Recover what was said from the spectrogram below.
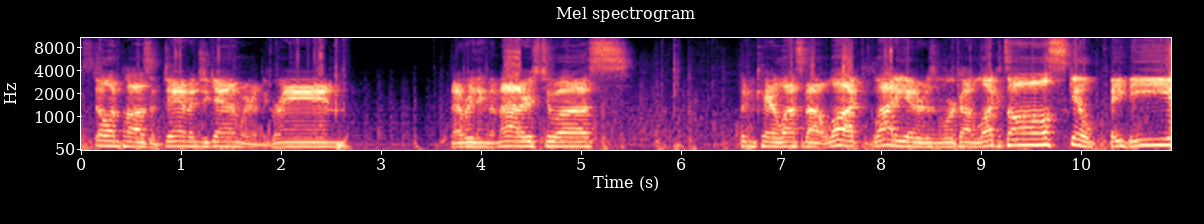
still in positive damage again, we're in the green. Everything that matters to us. Couldn't care less about luck. Gladiator doesn't work on luck, it's all skill, baby!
